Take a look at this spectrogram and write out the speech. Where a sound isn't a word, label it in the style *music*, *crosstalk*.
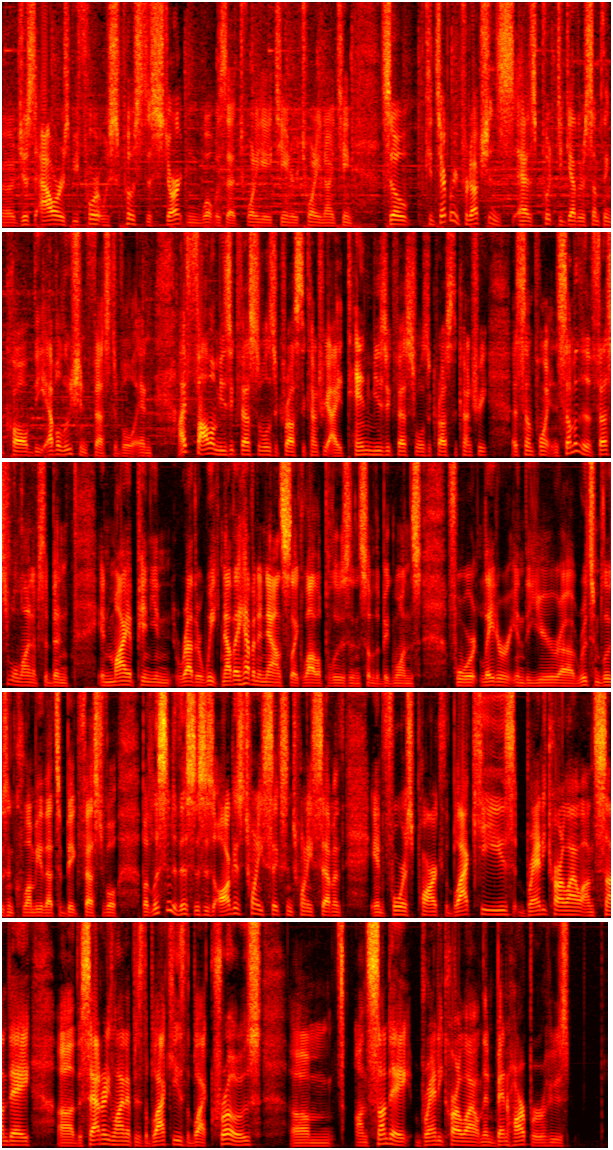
Uh, just hours before it was *laughs* supposed to start in what was that 2018 or 2019 so contemporary productions has put together something called the evolution festival and i follow music festivals across the country. I attend music festivals across the country at some point and some of the festival lineups have been in my opinion rather weak. Now they haven't announced like lollapalooza and some of the big ones for later in the year. Uh, roots and blues in columbia that's a big festival. But listen to this. This is august 26th and 27th in forest park. The black keys brandi carlile on sunday uh, the saturday lineup is the black keys the black crowes um, on Sunday, Brandi Carlile and then Ben Harper, who's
